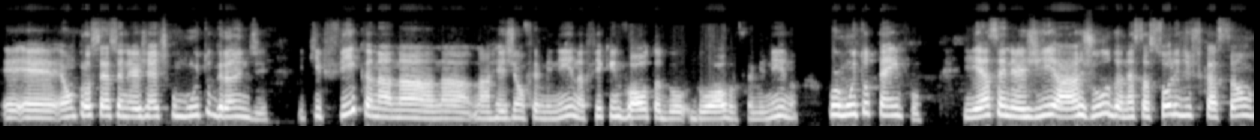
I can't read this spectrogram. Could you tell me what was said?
é, é, é, um processo energético muito grande e que fica na, na, na, na região feminina, fica em volta do, do óvulo feminino por muito tempo. E essa energia ajuda nessa solidificação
